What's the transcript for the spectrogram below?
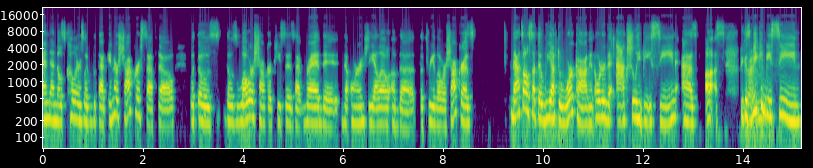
And then those colors like with that inner chakra stuff though with those those lower chakra pieces that red the the orange the yellow of the the three lower chakras that's all stuff that we have to work on in order to actually be seen as us. Because right. we can be seen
